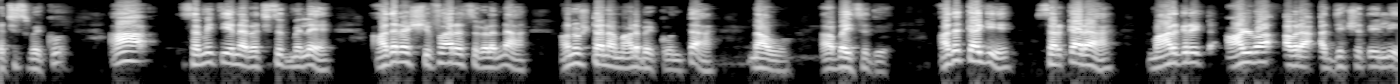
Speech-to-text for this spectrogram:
ರಚಿಸಬೇಕು. ಆ ಸಮಿತಿಯನ್ನು ರಚಿಸಿದ ಮೇಲೆ ಅದರ ಶಿಫಾರಸುಗಳನ್ನು ಅನುಷ್ಠಾನ ಮಾಡಬೇಕು ಅಂತ ನಾವು ಬಯಸಿದ್ವಿ. ಅದಕ್ಕಾಗಿ ಸರ್ಕಾರ ಮಾರ್ಗರೆಟ್ ಆಳ್ವಾ ಅವರ ಅಧ್ಯಕ್ಷತೆಯಲ್ಲಿ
